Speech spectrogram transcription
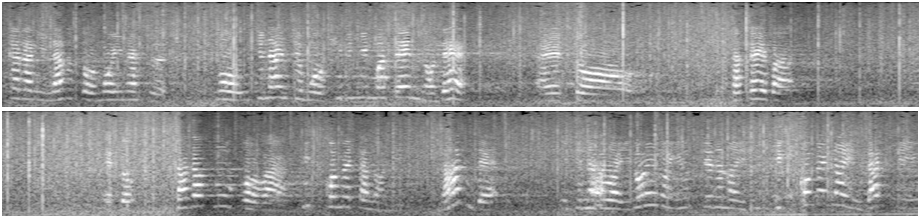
力になると思います。もううちなんちゅうもひるみませんのでえっ、と例えばえっ、と佐賀空港は引っ込めたのになんで沖縄はいろいろ言ってるのに引っ込めないんだっていう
